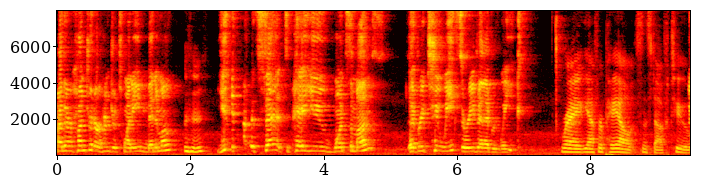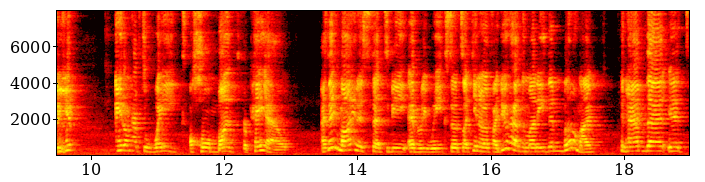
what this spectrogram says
either 100 or 120 minimum. Mm-hmm. You can have it set to pay you once a month, every two weeks, or even every week. Right. Yeah, for payouts and stuff too. So you, you don't have to wait a whole month for payout. I think mine is set to be every week, so it's like you know, if I do have the money, then boom, I can have that. It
